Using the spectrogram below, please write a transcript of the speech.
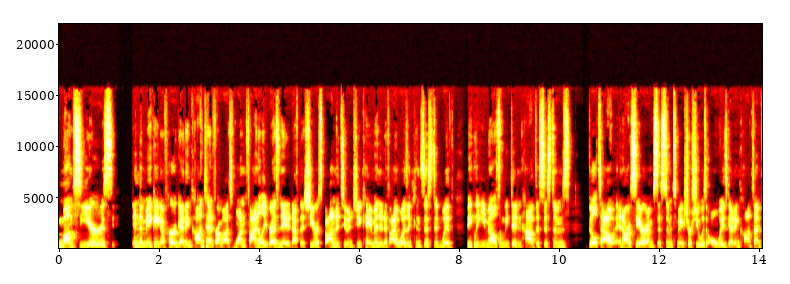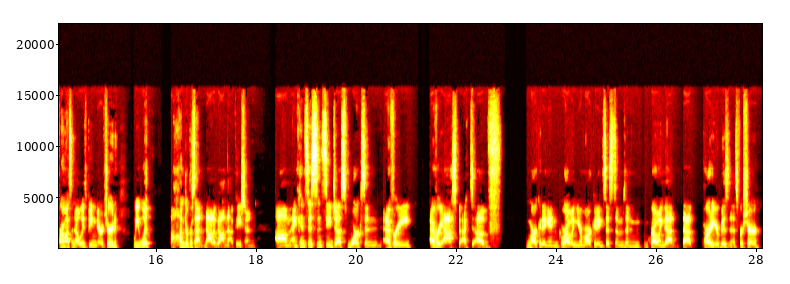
months, years in the making of her getting content from us, one finally resonated enough that she responded to and she came in. And if I wasn't consistent with weekly emails and we didn't have the systems built out in our CRM system to make sure she was always getting content from us and always being nurtured, we would 100% not have gotten that patient. Um, and consistency just works in every every aspect of marketing and growing your marketing systems and growing that that part of your business for sure.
